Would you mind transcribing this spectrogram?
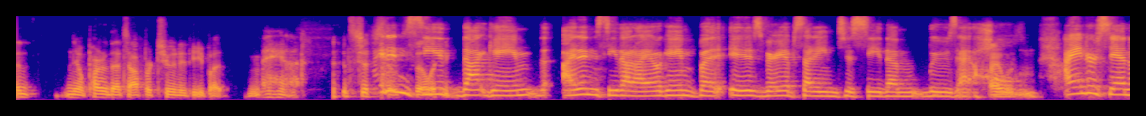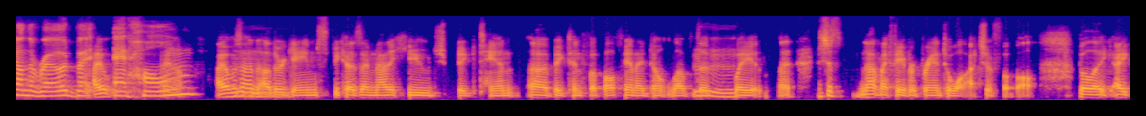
And you know, part of that's opportunity, but man, it's just I so didn't silly. see that game. I didn't see that Iowa game, but it is very upsetting to see them lose at I was- home. I, understand on the road, but I- at home, I was on Mhm. other games because I'm not a huge Big Ten, uh, Big Ten football fan. I don't love the Mhm. way it. It's just not my favorite brand to watch of football. But like, I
